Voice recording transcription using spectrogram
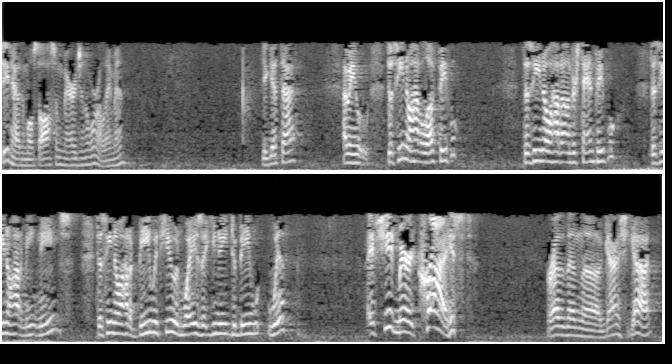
she'd have the most awesome marriage in the world. Amen? You get that? I mean, does he know how to love people? Does he know how to understand people? Does he know how to meet needs? Does he know how to be with you in ways that you need to be with? If she had married Christ rather than the guy she got,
